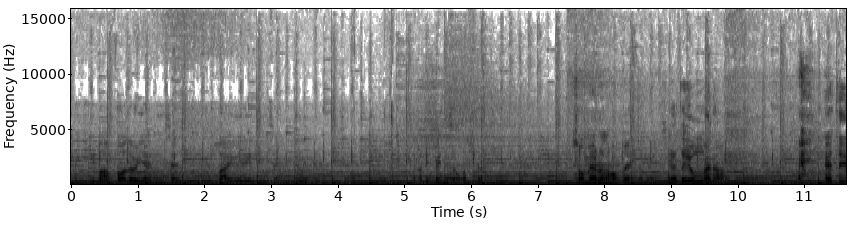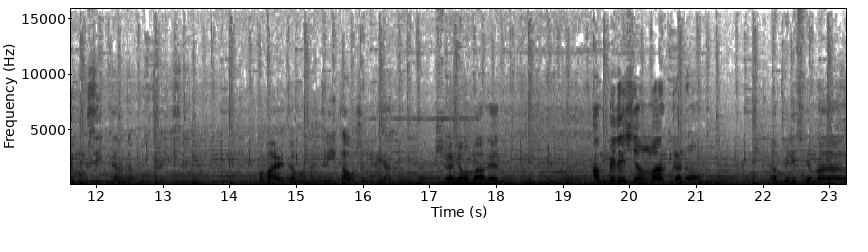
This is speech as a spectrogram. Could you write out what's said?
nag-iiba ang color niyan. Minsan violet, minsan, minsan nakadepende sa okasyon. So, meron akong kwento guys. Ito yung ano, ito yung signal na po talaga. Babayad ako ng 3,000 real. Alam niyo kung bakit? Ang bilis niyang mag, ano? Ang bilis niya mag...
